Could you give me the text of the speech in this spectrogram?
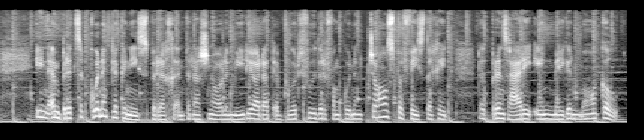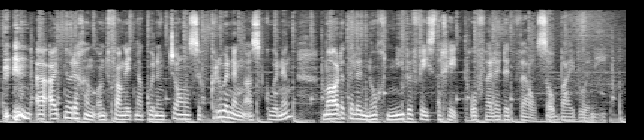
En in Britse koninklike nuus berig internasionale media dat 'n woordvoerder van koning Charles bevestig het dat prins Harry en Meghan Markle 'n uitnodiging ontvang het na koning Charles se kroning as koning, maar dat hulle nog nie bevestig het of hulle dit wel sal bywoon nie.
